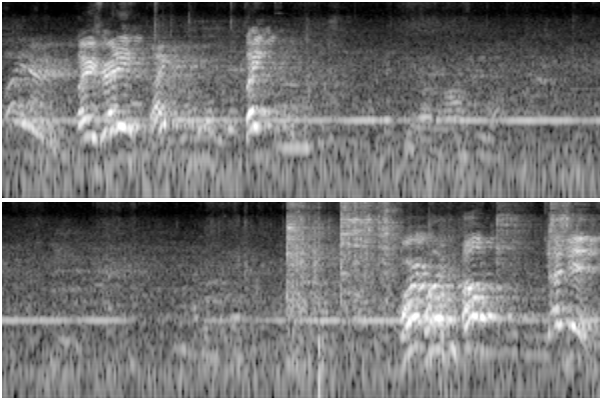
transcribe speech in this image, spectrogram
Fighters, Players ready? fight. Fight. Hold. Judges.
